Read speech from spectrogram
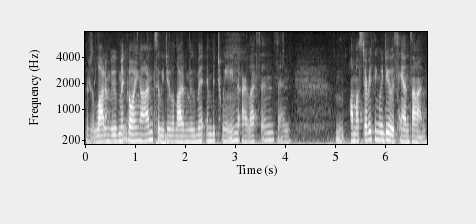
there's a lot of movement going on, so we do a lot of movement in between our lessons, and almost everything we do is hands on.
